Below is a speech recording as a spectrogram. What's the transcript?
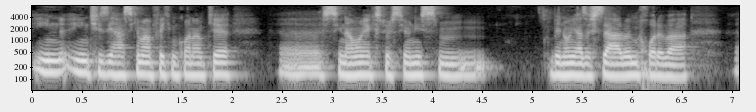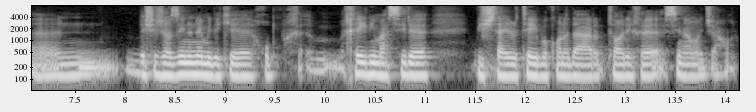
این این چیزی هست که من فکر می‌کنم که سینمای اکسپرسیونیسم به نوعی ازش ضربه می‌خوره و بهش اجازه اینو نمیده که خب خیلی مسیر بیشتری رو طی بکنه در تاریخ سینمای جهان.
